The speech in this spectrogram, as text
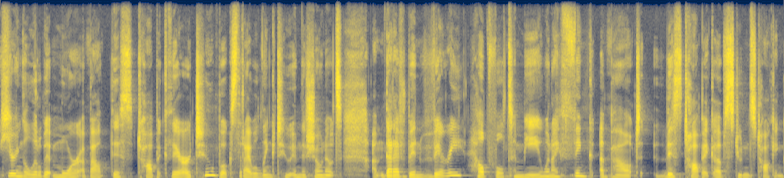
hearing a little bit more about this topic, there are two books that I will link to in the show notes um, that have been very helpful to me when I think about this topic of students talking.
